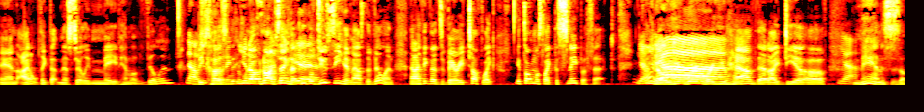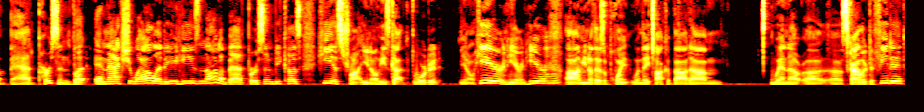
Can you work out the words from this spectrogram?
And I don't think that necessarily made him a villain. No, because, you know, no, I'm saying that Yeah, people yeah. do see him as the villain. And I think that's very tough. Like, it's almost like the Snape effect. Yeah. You know, Yeah. where, where you have that idea of, Yeah. man, this is a bad person. But in actuality, he's not a bad person because he is trying, you know, he's got thwarted, you know, here and here and here. Mm-hmm. Um, you know, there's a point when they talk about, um, when uh, uh, uh, Schuyler defeated,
